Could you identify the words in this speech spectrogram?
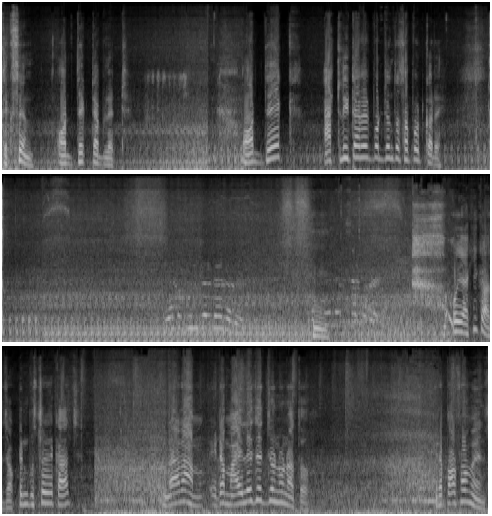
দেখছেন? অর্ধেক ট্যাবলেট। অর্ধেক আট লিটারের পর্যন্ত সাপোর্ট করে। ওই একই কাজ, অকটেন বুস্টারের কাজ। না না, এটা মাইলেজের জন্য না তো। এটা পারফরমেন্স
